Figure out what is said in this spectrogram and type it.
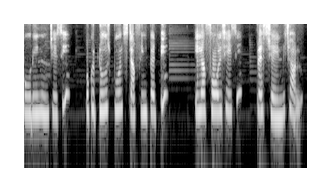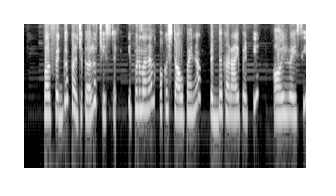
పూరీని ఉంచేసి ఒక టూ స్పూన్ స్టఫింగ్ పెట్టి ఇలా ఫోల్డ్ చేసి ప్రెస్ చేయండి చాలు. పర్ఫెక్ట్గా కజ్జకాయలు కర్జకాయలు వచ్చేస్తాయి. ఇప్పుడు మనం ఒక స్టవ్ పైన పెద్ద కడాయి పెట్టి ఆయిల్ వేసి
